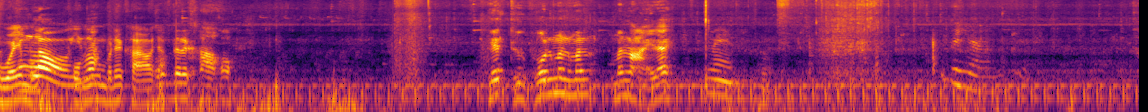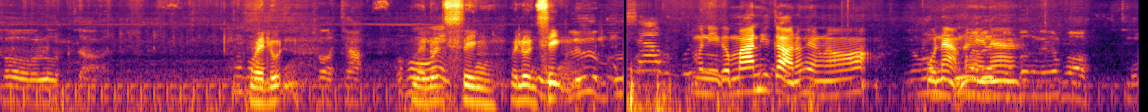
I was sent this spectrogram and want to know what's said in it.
หัวยังยังหล่ออยู่ผมวะยังบ่ได้ขาวผใช่มได้ข่าวเฮ็ดถือพ้นมันมันมันหลายเลยแม่ทโทหลุดจอดวัยรุ่นโทษชัก โอ้โหวัยรุ่นซิงวัยรุ่นซิงลืมอื้อมันนี้ก็ม่านคือเก่าเนาะแพงเนาะผู้นำนะให้นะเบิ่งเลยนะพ่อหมู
